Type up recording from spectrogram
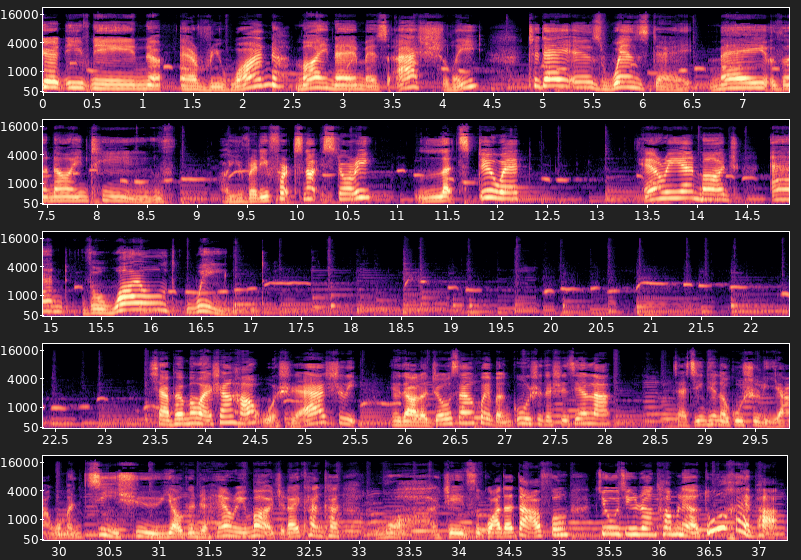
Good evening, everyone. My name is Ashley. Today is Wednesday, May the 19th. Are you ready for tonight's story? Let's do it. Harry and Mudge and the Wild Wind. 小朋友们晚上好，我是 Ashley，又到了周三绘本故事的时间啦。 在今天的故事里呀，我们继续要跟着 Harry March 来看看，哇，这次刮的大风究竟让他们俩多害怕？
